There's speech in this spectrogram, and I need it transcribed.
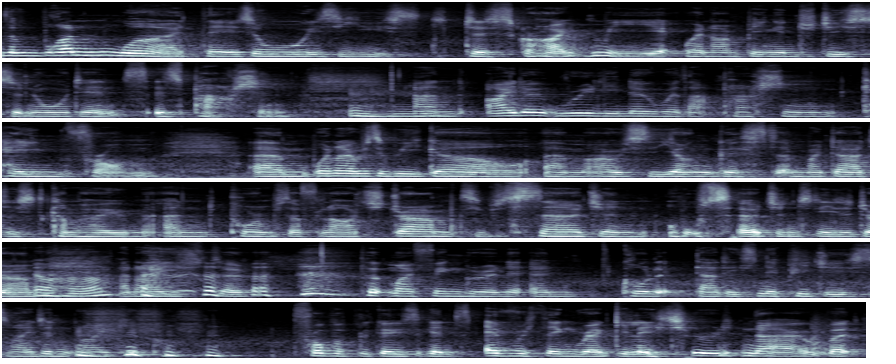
The one word that is always used to describe me when I'm being introduced to an audience is passion. Mm-hmm. And I don't really know where that passion came from. Um, when I was a wee girl, um, I was the youngest, and my dad used to come home and pour himself a large dram because he was a surgeon. All surgeons need a dram. Uh-huh. And I used to put my finger in it and call it daddy's nippy juice, and I didn't like it. Probably goes against everything regulatory now, but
